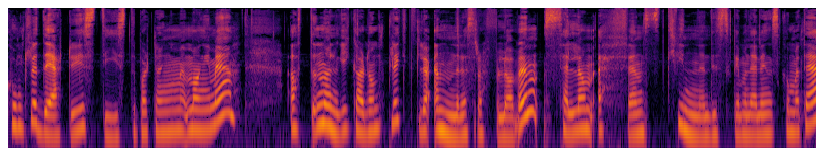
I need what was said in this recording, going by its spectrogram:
konkluderte Justisdepartementet med at Norge ikke har noen plikt til å endre straffeloven, selv om FNs kvinnediskrimineringskomité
